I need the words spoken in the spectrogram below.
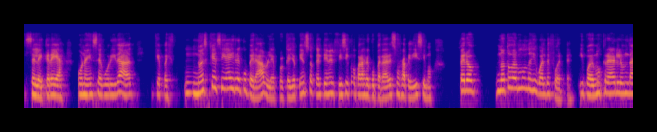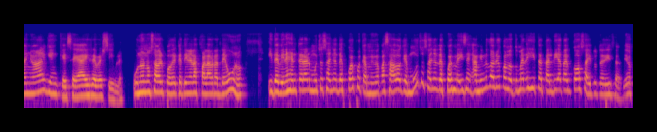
se le crea una inseguridad que pues no es que sea irrecuperable, porque yo pienso que él tiene el físico para recuperar eso rapidísimo, pero no todo el mundo es igual de fuerte y podemos crearle un daño a alguien que sea irreversible. Uno no sabe el poder que tienen las palabras de uno y te vienes a enterar muchos años después, porque a mí me ha pasado que muchos años después me dicen, a mí me dolió cuando tú me dijiste tal día tal cosa y tú te dices, Dios,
